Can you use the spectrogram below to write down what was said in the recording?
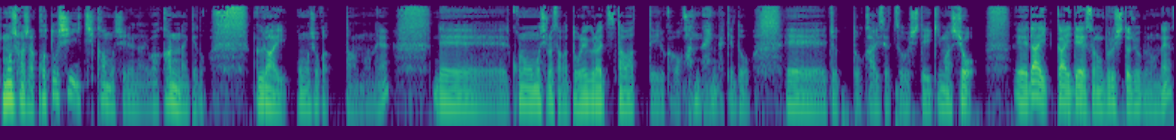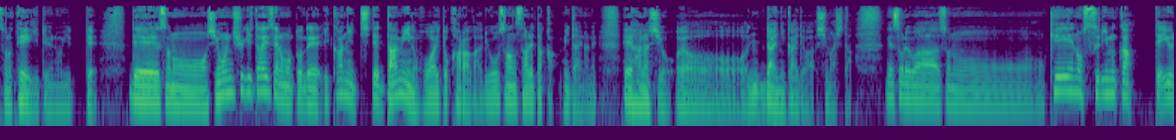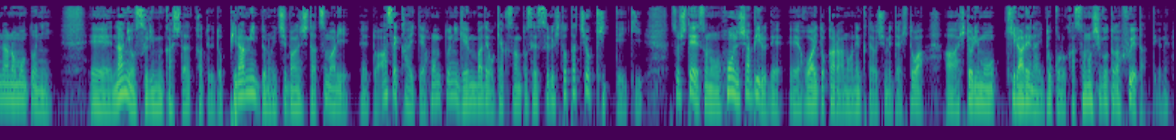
もしかしたら今年一かもしれない。わかんないけど。ぐらい面白かった。ったのね。で、この面白さがどれぐらい伝わっているかわかんないんだけど、えー、ちょっと解説をしていきましょう。えー、第1回でそのブルシットジョブのね、その定義というのを言って、で、その資本主義体制の下でいかにしてダミーのホワイトカラーが量産されたかみたいなね、えー、話を、第2回ではしました。で、それは、その、経営のスリム化っていう名のもとに、えー、何をスリム化したかというと、ピラミッドの一番下、つまり、えっ、ー、と、汗かいて本当に現場でお客さんと接する人たちを切っていき、そしてその本社ビルで、えー、ホワイトカラーのネクタイを締めた人は、あ一人も切られないどころかその仕事が増えたっていうね。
